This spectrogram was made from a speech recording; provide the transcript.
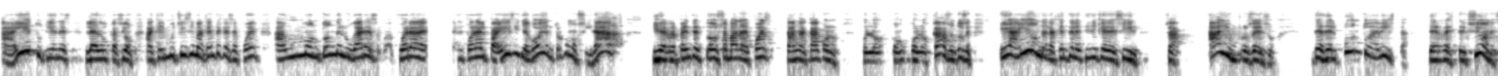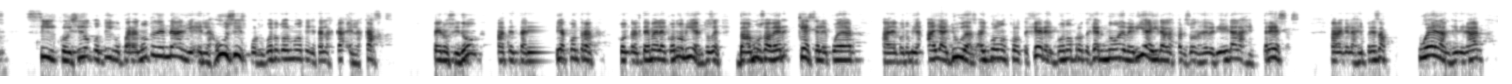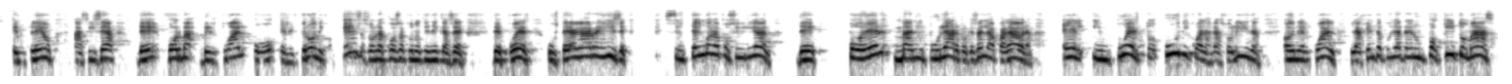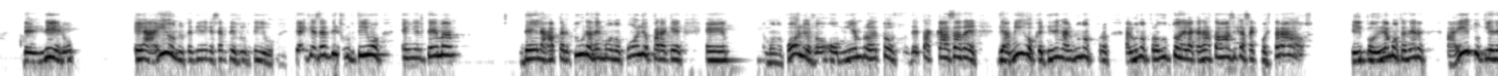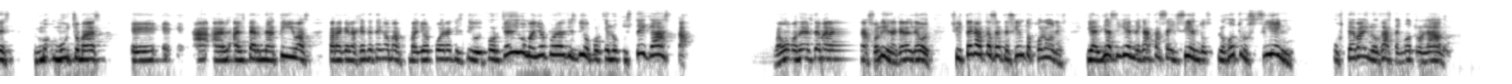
ahí tú tienes la educación. Aquí hay muchísima gente que se fue a un montón de lugares fuera de, fuera del país y llegó y entró como si nada. Y de repente, dos semanas después, están acá con, con, los casos. Entonces, es ahí donde la gente le tiene que decir, o sea, hay un proceso. Desde el punto de vista de restricciones, sí, coincido contigo, para no tener nadie en las UCIs, por supuesto, todo el mundo tiene que estar en las, en las casas. Pero si no, atentaría contra, contra el tema de la economía. Entonces, vamos a ver qué se le puede dar a la economía. Hay ayudas, hay bonos proteger. El bono proteger no debería ir a las personas, debería ir a las empresas para que las empresas puedan generar empleo, así sea de forma virtual o electrónico. Esas son las cosas que uno tiene que hacer. Después, usted agarra y dice, si tengo la posibilidad de poder manipular, porque esa es la palabra, el impuesto único a las gasolinas, o en el cual la gente pudiera tener un poquito más de dinero, es ahí donde usted tiene que ser disruptivo. Que hay que ser disruptivo en el tema de las aperturas de monopolios para que eh, monopolios o, miembros de, estos, de estas casas de, de amigos que tienen algunos, algunos productos de la canasta básica secuestrados. Y podríamos tener, ahí tú tienes mucho más eh, eh, alternativas para que la gente tenga más, mayor poder adquisitivo. ¿Y por qué digo mayor poder adquisitivo? Porque lo que usted gasta, vamos a poner el tema de la gasolina, que era el de hoy, si usted gasta 700 colones y al día siguiente gasta 600, los otros 100 usted va y lo gasta en otro lado.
